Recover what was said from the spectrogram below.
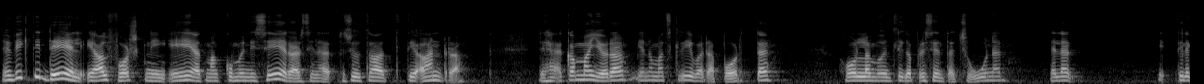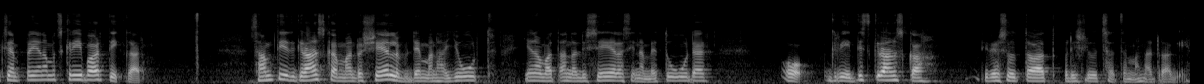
En viktig del i all forskning är att man kommunicerar sina resultat till andra. Det här kan man göra genom att skriva rapporter, hålla muntliga presentationer eller till exempel genom att skriva artiklar. Samtidigt granskar man då själv det man har gjort genom att analysera sina metoder och kritiskt granska de resultat och de slutsatser man har dragit.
